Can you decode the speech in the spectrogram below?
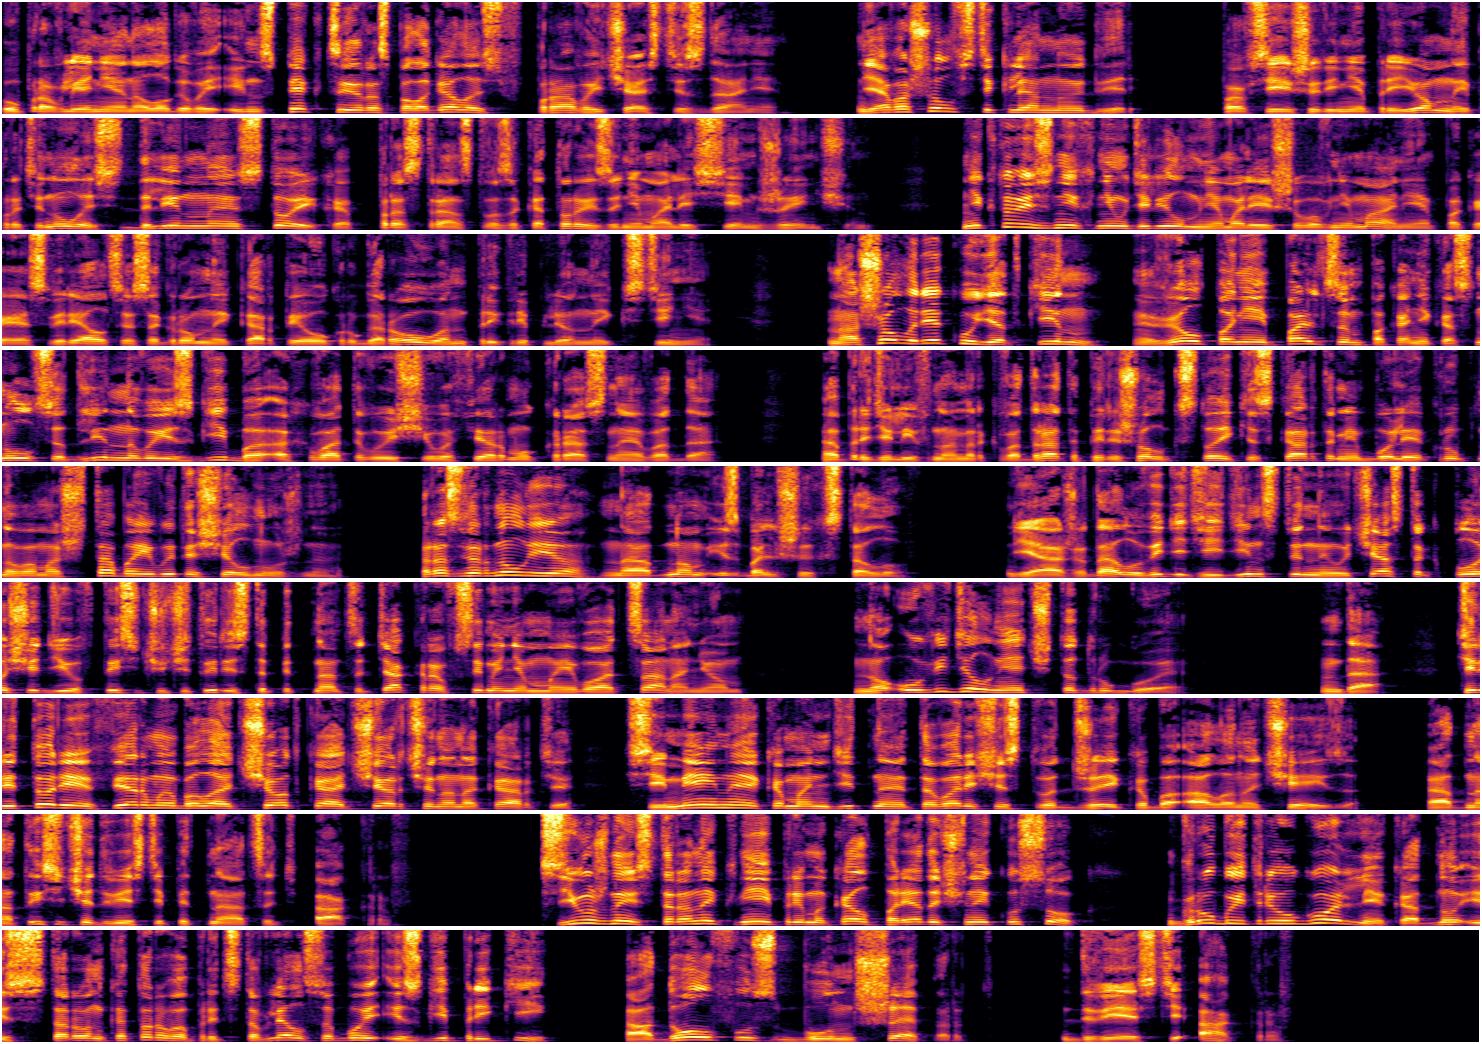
Управление налоговой инспекции располагалось в правой части здания. Я вошел в стеклянную дверь. По всей ширине приемной протянулась длинная стойка, пространство за которой занимали семь женщин. Никто из них не уделил мне малейшего внимания, пока я сверялся с огромной картой округа Роуэн, прикрепленной к стене. Нашел реку Яткин, вел по ней пальцем, пока не коснулся длинного изгиба, охватывающего ферму «Красная вода». Определив номер квадрата, перешел к стойке с картами более крупного масштаба и вытащил нужную. Развернул ее на одном из больших столов. Я ожидал увидеть единственный участок площадью в 1415 акров с именем моего отца на нем, но увидел нечто другое. Да, территория фермы была четко очерчена на карте – Семейное командитное товарищество Джейкоба Алана Чейза. 1215 акров. С южной стороны к ней примыкал порядочный кусок. Грубый треугольник, одной из сторон которого представлял собой изгиб реки. Адолфус Бун Шеперд. 200 акров.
